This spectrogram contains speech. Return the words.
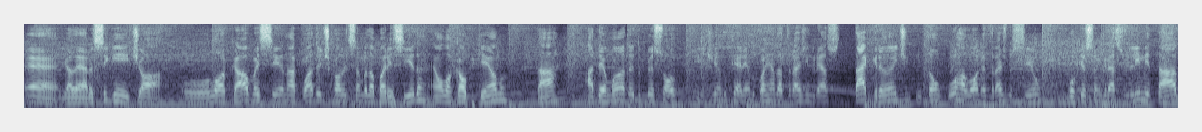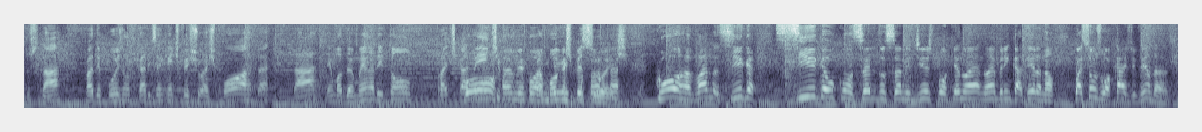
É, galera, é o seguinte, ó, o local vai ser na quadra de escola de samba da Aparecida, é um local pequeno, tá? A demanda do pessoal pedindo, querendo, correndo atrás de ingressos tá grande, então corra logo atrás do seu, porque são ingressos limitados, tá? Para depois não ficar dizendo que a gente fechou as portas, tá? Tem uma demanda, então praticamente para poucas pessoas. Corra, vá, siga, siga o conselho do Sami Dias, porque não é, não é brincadeira, não. Quais são os locais de venda? Você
